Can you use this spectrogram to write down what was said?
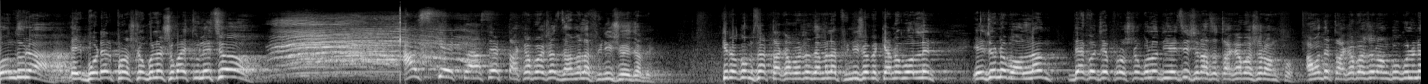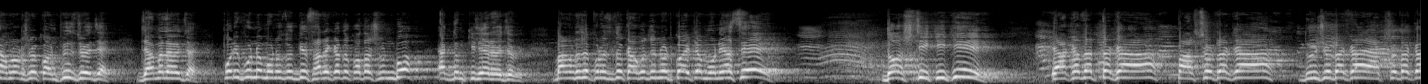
বন্ধুরা এই বোর্ডের প্রশ্নগুলো সবাই তুলেছো? আজকে ক্লাসের টাকা পয়সার ঝামেলা ফিনিশ হয়ে যাবে। কীরকম স্যার টাকা পয়সার ঝামেলা ফিনিশ হবে কেন বললেন? এই জন্য বললাম দেখো যে প্রশ্নগুলো দিয়েছি সেটা আছে টাকা পয়সার অঙ্ক। আমাদের টাকা পয়সার অঙ্কগুলো নিয়ে আমরা অনেক সময় কনফিউজ হয়ে যায় ঝামেলা হয়ে যায়। পরিপূর্ণ মনোযোগ দিয়ে স্যারের কাছে কথা শুনব একদম ক্লিয়ার হয়ে যাবে। বাংলাদেশে পরিচিত কাগজের নোট কয়টা মনে আছে? দশটি কি কি? এক হাজার টাকা পাঁচশো টাকা দুইশো টাকা একশো টাকা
